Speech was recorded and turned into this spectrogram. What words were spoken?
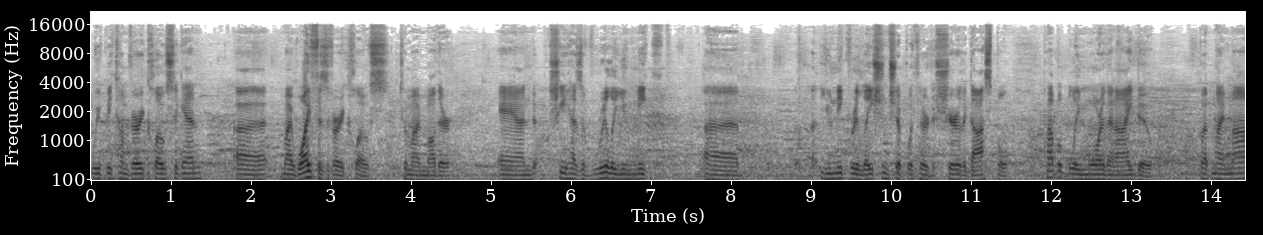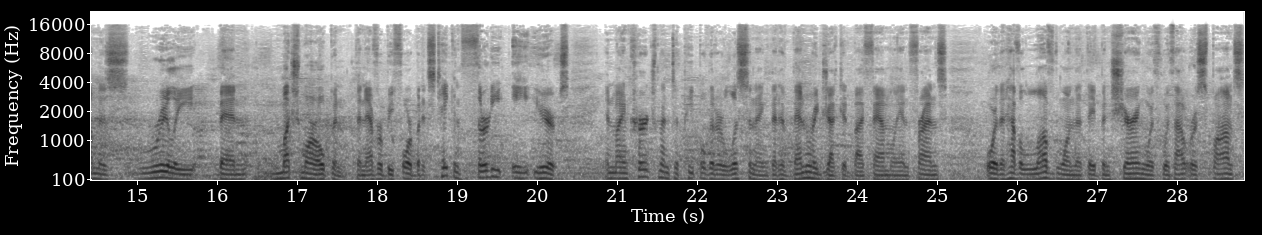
we've become very close again. Uh, my wife is very close to my mother, and she has a really unique, uh, unique relationship with her to share the gospel, probably more than I do but my mom has really been much more open than ever before. But it's taken 38 years. And my encouragement to people that are listening that have been rejected by family and friends or that have a loved one that they've been sharing with without response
